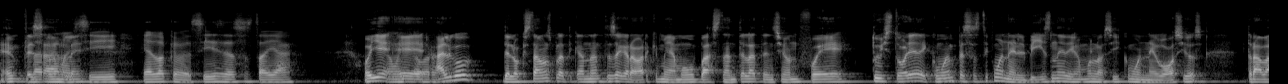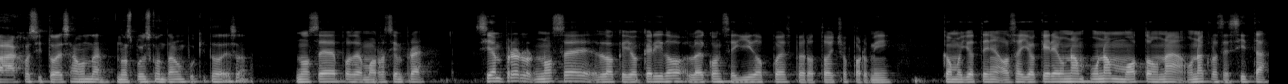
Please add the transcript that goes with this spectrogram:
Empezarle. Sí, es lo que sí, eso está ya. Oye, Está eh, algo de lo que estábamos platicando antes de grabar que me llamó bastante la atención fue tu historia de cómo empezaste como en el business, digámoslo así, como en negocios, trabajos y toda esa onda. ¿Nos puedes contar un poquito de eso? No sé, pues de morro siempre, siempre, no sé, lo que yo he querido lo he conseguido, pues, pero todo hecho por mí. Como yo tenía, o sea, yo quería una, una moto, una, una crucecita,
